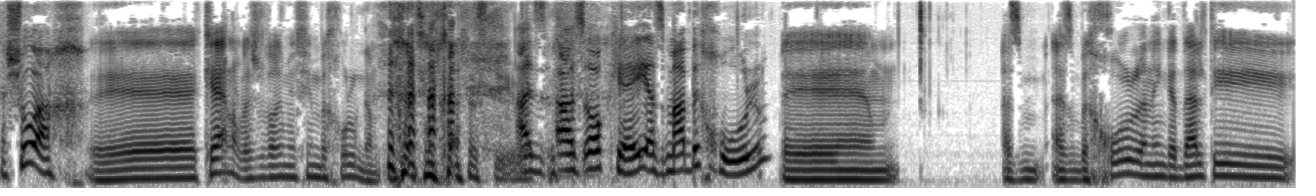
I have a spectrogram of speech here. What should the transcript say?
קשוח. אה, כן, אבל יש דברים יפים בחו"ל גם. אז כאילו. אז, אז אוקיי, אז מה בחו"ל? אמ, אז, אז בחו"ל אני גדלתי,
